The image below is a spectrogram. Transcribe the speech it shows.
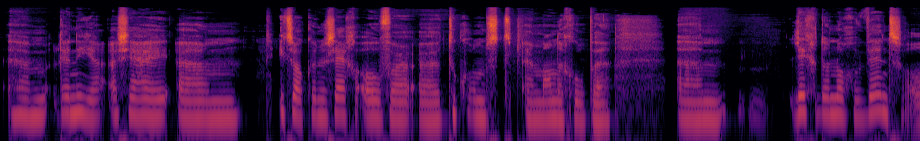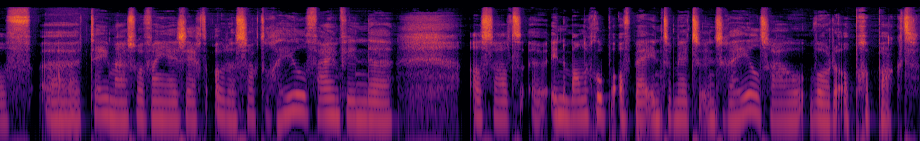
Ehm, Renier, als jij ehm, iets zou kunnen zeggen over eh, toekomst en mannengroepen, ehm, liggen er nog wensen of eh, thema's waarvan jij zegt, oh dat zou ik toch heel fijn vinden als dat eh, in de mannengroepen of bij Intermezzo in zijn geheel zou worden opgepakt?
